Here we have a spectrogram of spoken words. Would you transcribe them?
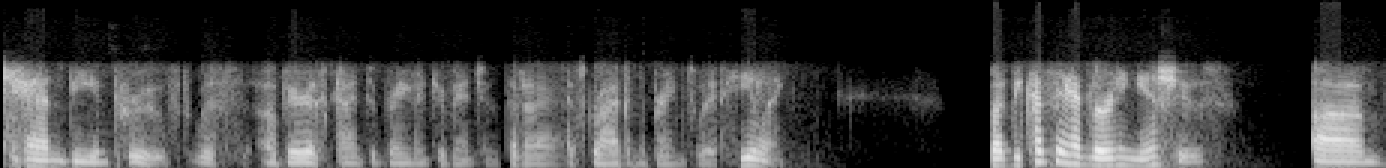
can be improved with uh, various kinds of brain interventions that I describe in the Brain's Way of Healing. But because they had learning issues, um,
